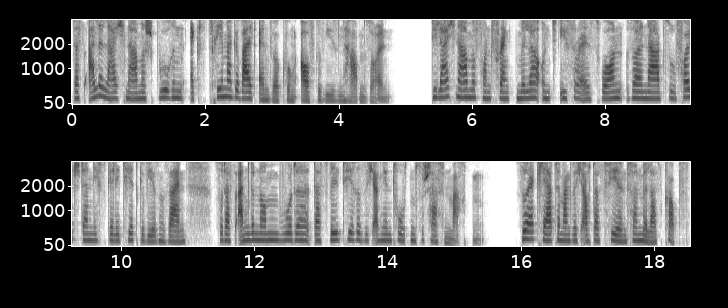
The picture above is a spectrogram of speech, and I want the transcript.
dass alle Leichname Spuren extremer Gewalteinwirkung aufgewiesen haben sollen. Die Leichname von Frank Miller und Israel Swan sollen nahezu vollständig skelettiert gewesen sein, so dass angenommen wurde, dass Wildtiere sich an den Toten zu schaffen machten. So erklärte man sich auch das Fehlen von Millers Kopf.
